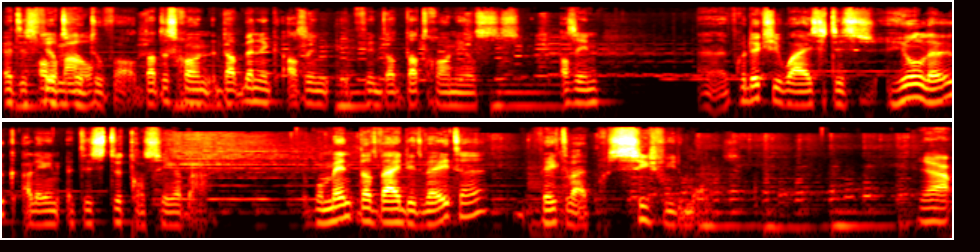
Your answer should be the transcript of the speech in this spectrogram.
Het is veel te veel toeval. Dat is gewoon, dat ben ik als in, ik vind dat dat gewoon heel, als in, eh productie-wise, het is heel leuk, alleen het is te traceerbaar. Op het moment dat wij dit weten, weten wij precies wie de mol is. Ja,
